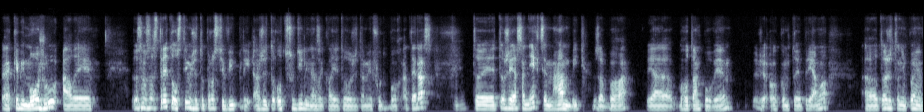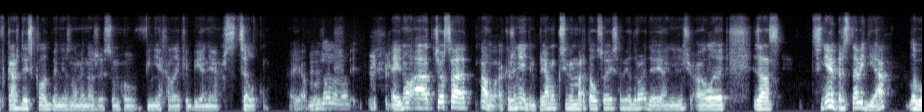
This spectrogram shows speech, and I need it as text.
Keby môžu, ale to som sa stretol s tým, že to proste vypli a že to odsudili na základe toho, že tam je furt Boh. A teraz mhm. to je to, že ja sa nechcem hambiť za Boha, ja ho tam poviem, že o kom to je priamo. A to, že to nepoviem v každej skladbe, neznamená, že som ho vynechal, keby, ja neviem, z celku. Hej, alebo, no, no, no. Hej, no a čo sa, no, akože nejdem priamo k Sime Martausovej sa vyjadrovať, hej, ani nič, ale zás si neviem predstaviť ja, lebo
